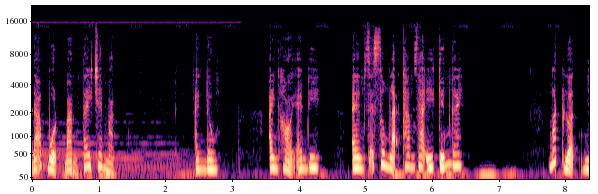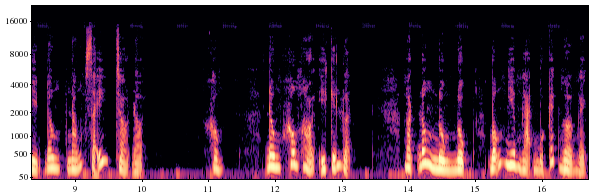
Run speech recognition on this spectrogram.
đã buột bàn tay che mặt. Anh Đông, anh hỏi em đi, em sẽ xông lại tham gia ý kiến ngay. Mắt Luận nhìn Đông nóng rẫy chờ đợi. Không, Đông không hỏi ý kiến Luận. Mặt Đông nùng nục bỗng nghiêm lại một cách ngờ nghịch.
